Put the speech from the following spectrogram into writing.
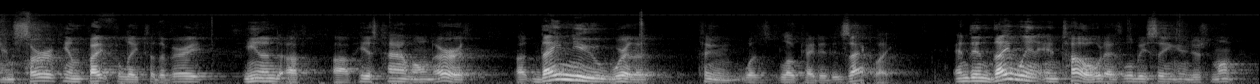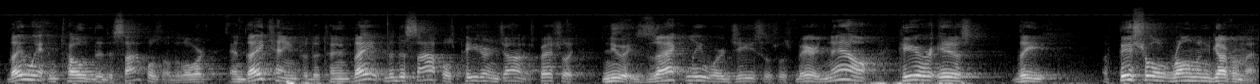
and served him faithfully to the very end of, of his time on earth, uh, they knew where the tomb was located exactly. And then they went and told, as we'll be seeing here in just a moment, they went and told the disciples of the Lord, and they came to the tomb. They, the disciples, Peter and John especially, knew exactly where Jesus was buried. Now, here is the official Roman government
